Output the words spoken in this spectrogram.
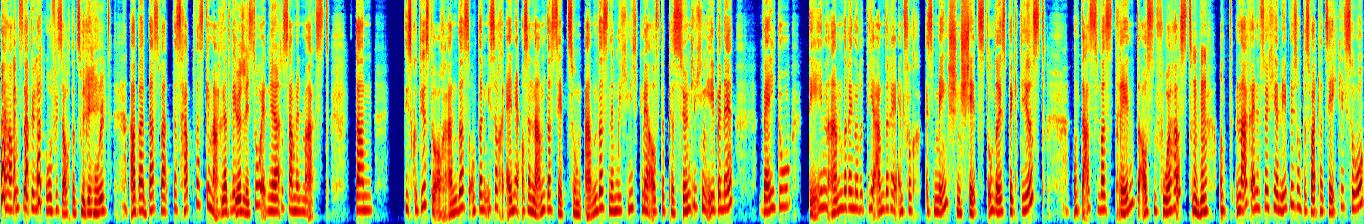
Da haben es natürlich Profis auch dazu geholt. Aber das war, das hat was gemacht. Natürlich. Wenn du so etwas ja. zusammen machst, dann diskutierst du auch anders und dann ist auch eine Auseinandersetzung anders, nämlich nicht mehr auf der persönlichen Ebene, weil du den anderen oder die andere einfach als Menschen schätzt und respektierst und das, was trennt, außen vor hast. Mhm. Und nach einem solchen Erlebnis, und das war tatsächlich so,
